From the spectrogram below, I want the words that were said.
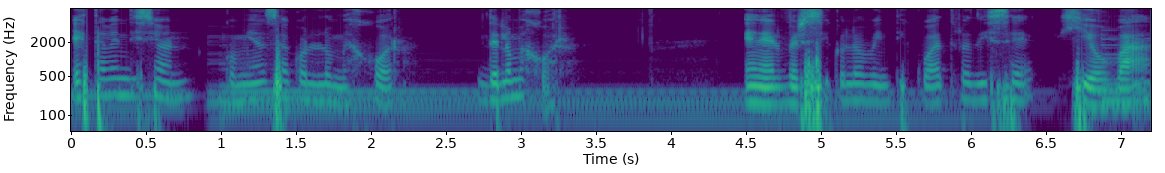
Esta bendición comienza con lo mejor, de lo mejor. En el versículo 24 dice, Jehová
